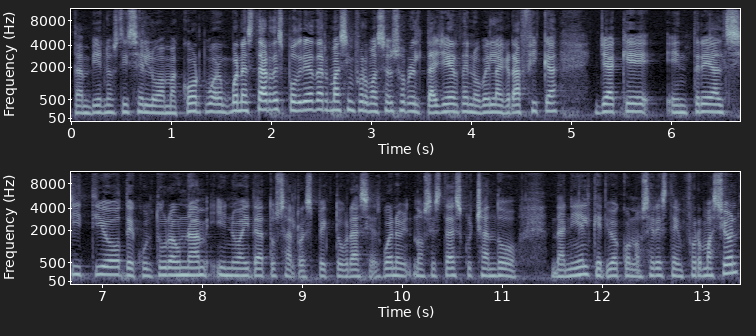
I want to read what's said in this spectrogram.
también nos dice Loamacort. buenas tardes. ¿Podría dar más información sobre el taller de novela gráfica? Ya que entré al sitio de Cultura UNAM y no hay datos al respecto. Gracias. Bueno, nos está escuchando Daniel, que dio a conocer esta información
